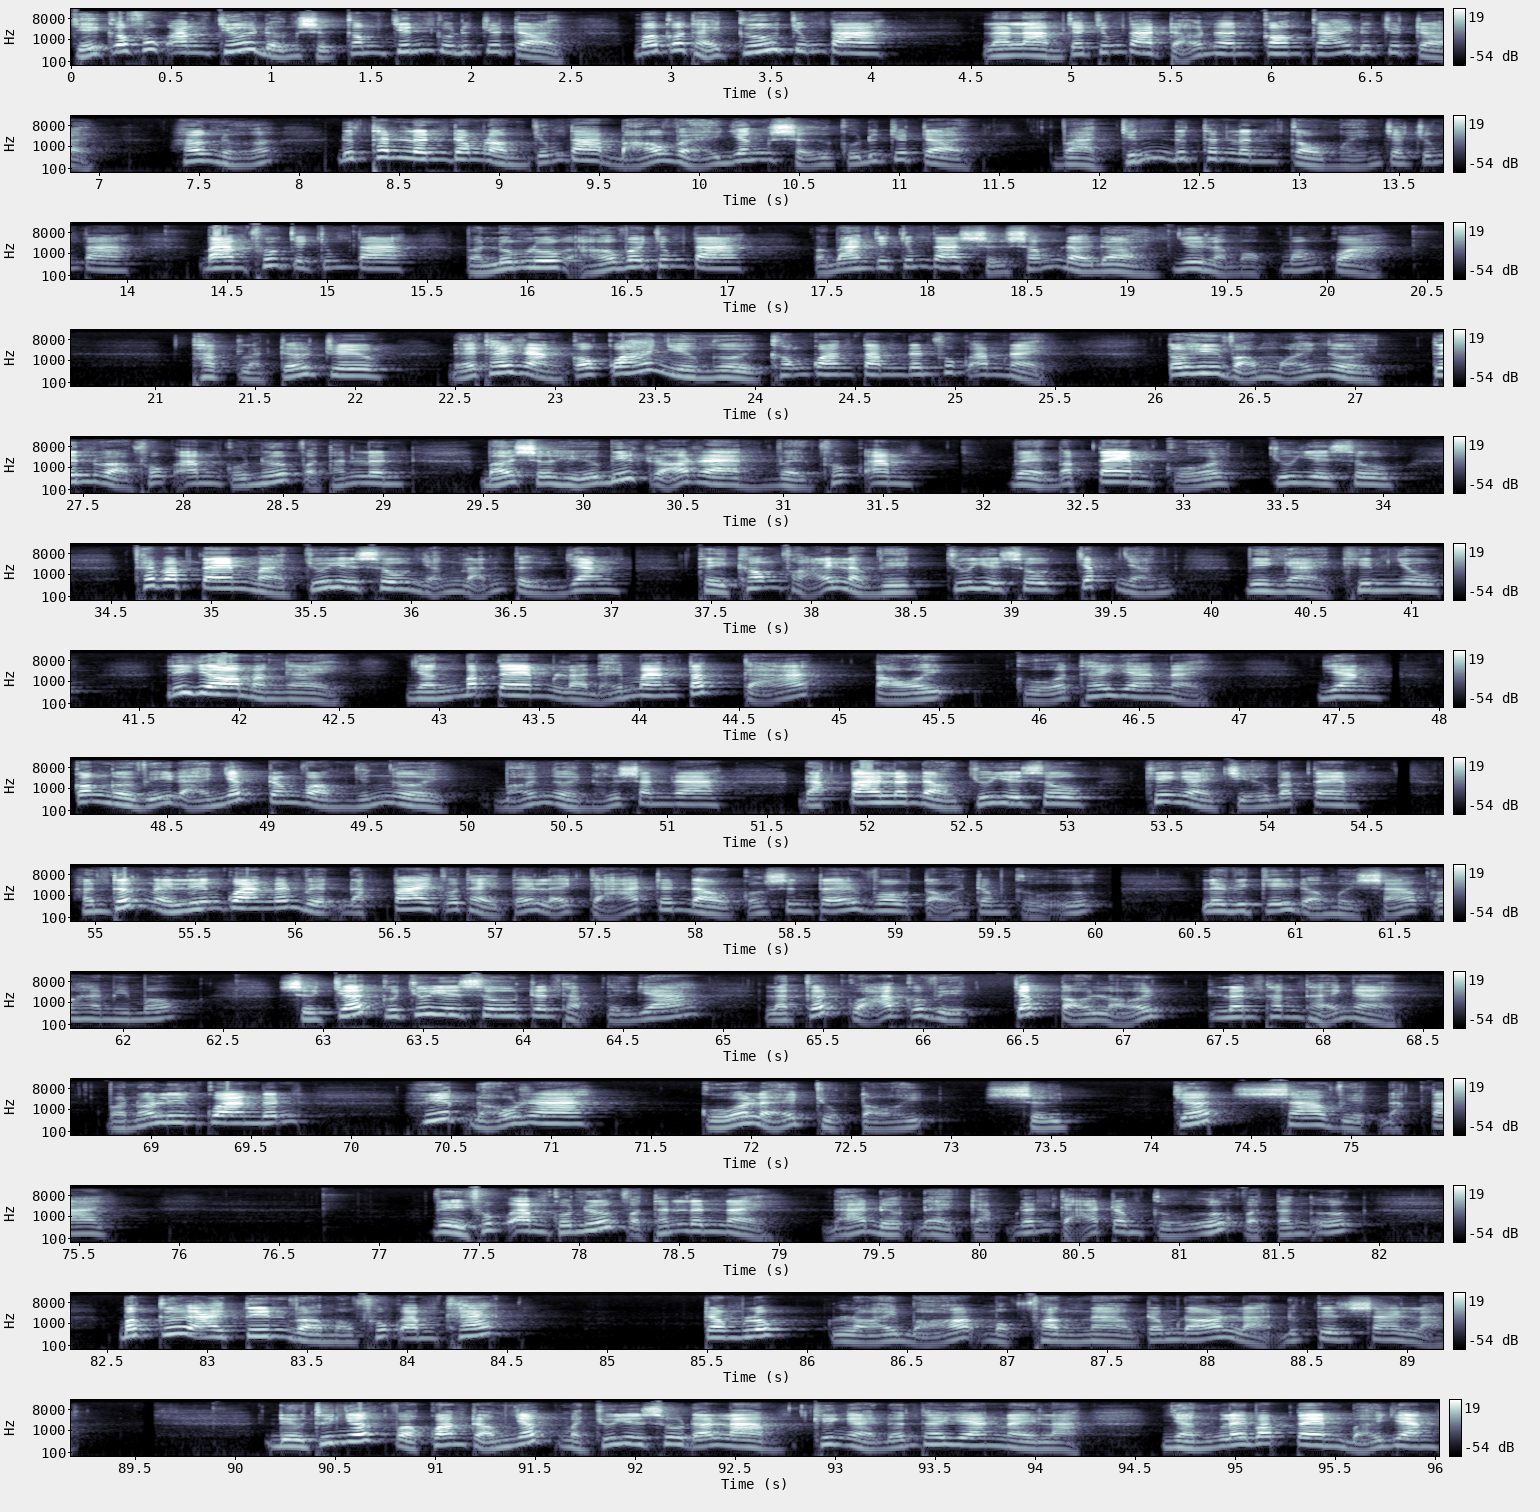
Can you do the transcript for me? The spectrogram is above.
Chỉ có phúc âm chứa đựng sự công chính của Đức Chúa Trời mới có thể cứu chúng ta là làm cho chúng ta trở nên con cái Đức Chúa Trời. Hơn nữa, Đức Thánh Linh trong lòng chúng ta bảo vệ dân sự của Đức Chúa Trời và chính Đức Thánh Linh cầu nguyện cho chúng ta, ban phước cho chúng ta và luôn luôn ở với chúng ta và ban cho chúng ta sự sống đời đời như là một món quà. Thật là trớ trêu để thấy rằng có quá nhiều người không quan tâm đến phúc âm này. Tôi hy vọng mọi người tin vào phúc âm của nước và Thánh Linh bởi sự hiểu biết rõ ràng về phúc âm, về bắp tem của Chúa Giêsu. Phép bắp tem mà Chúa Giêsu nhận lãnh từ dân thì không phải là việc Chúa Giêsu chấp nhận vì Ngài khiêm nhu. Lý do mà Ngài nhận bắp tem là để mang tất cả tội của thế gian này. Dân, con người vĩ đại nhất trong vòng những người bởi người nữ sanh ra, đặt tay lên đầu Chúa Giêsu khi Ngài chịu bắp tem. Hình thức này liên quan đến việc đặt tay của thầy tế lễ cả trên đầu con sinh tế vô tội trong cựu ước. Lê Vi Ký đoạn 16 câu 21 Sự chết của Chúa Giêsu trên thập tự giá là kết quả của việc chất tội lỗi lên thân thể Ngài và nó liên quan đến huyết đổ ra của lễ chuộc tội, sự chết sau việc đặt tay. Vì phúc âm của nước và thánh linh này đã được đề cập đến cả trong cựu ước và tân ước. Bất cứ ai tin vào một phúc âm khác trong lúc loại bỏ một phần nào trong đó là đức tin sai lạc. Điều thứ nhất và quan trọng nhất mà Chúa Giêsu đã làm khi Ngài đến thế gian này là nhận lấy bắp tem bởi dân.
